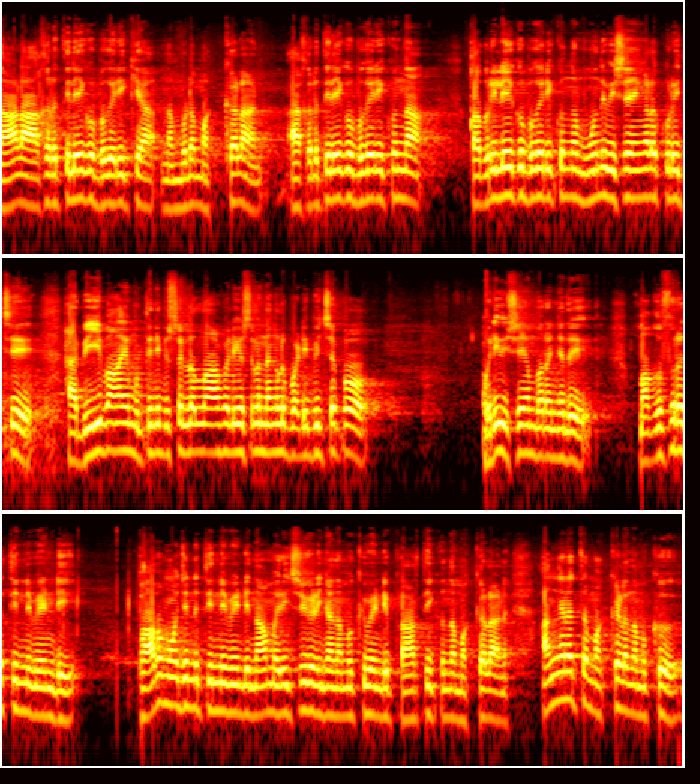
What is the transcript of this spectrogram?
നാളെ ആഹ്റത്തിലേക്ക് ഉപകരിക്കുക നമ്മുടെ മക്കളാണ്. ആഹ്റത്തിലേക്ക് ഉപകരിക്കുന്ന ഖബറിലേക്ക് ഉപകരിക്കുന്ന മൂന്ന് വിഷയങ്ങളെക്കുറിച്ച് ഹബീബായ മുത്തുനബി സല്ലാഹു അലൈഹി വസ്ലം ഞങ്ങൾ പഠിപ്പിച്ചപ്പോൾ ഒരു വിഷയം പറഞ്ഞത് മഗ്ഫിറത്തിന് വേണ്ടി പാപമോചനത്തിന് വേണ്ടി നാം മരിച്ചു കഴിഞ്ഞാൽ നമുക്ക് വേണ്ടി പ്രാർത്ഥിക്കുന്ന മക്കളാണ്. അങ്ങനത്തെ മക്കളെ നമുക്ക്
